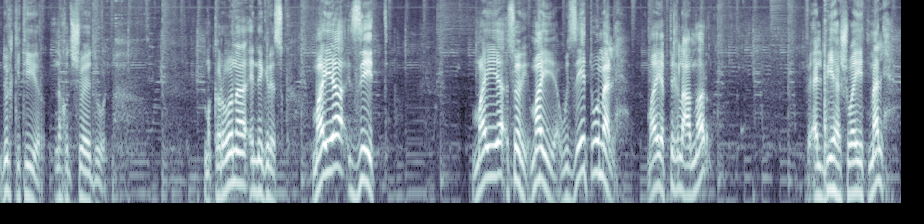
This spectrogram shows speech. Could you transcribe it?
دول كتير. ناخد شوية دول. مكرونة النجرسكو مية زيت. مية سوري مية وزيت وملح. مية بتغلي على النار. في قلبيها شوية ملح.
